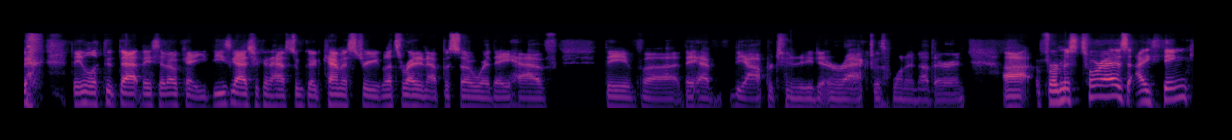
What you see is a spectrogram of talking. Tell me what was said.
they looked at that they said okay these guys are going to have some good chemistry let's write an episode where they have they've uh, they have the opportunity to interact with one another. And uh, for Miss Torres, I think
